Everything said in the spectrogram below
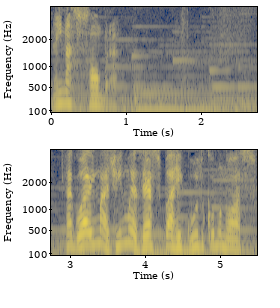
Nem na sombra. Agora imagine um exército barrigudo como o nosso.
